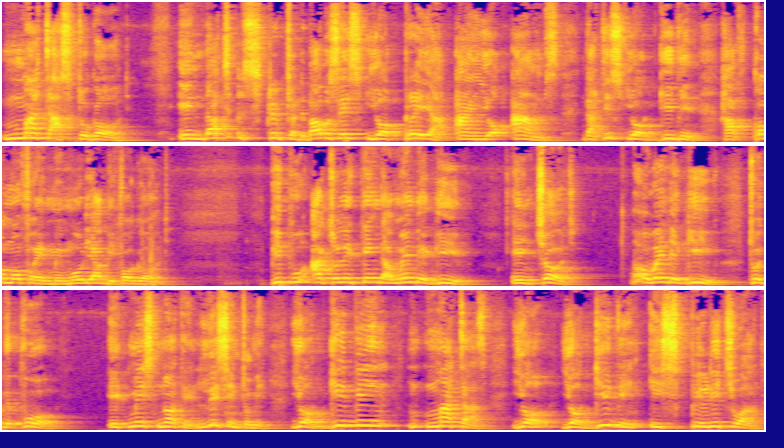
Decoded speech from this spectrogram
matters to God in that scripture, the Bible says, Your prayer and your alms, that is your giving, have come up for a memorial before God. People actually think that when they give in church or when they give to the poor, it means nothing. Listen to me. Your giving matters. Your, your giving is spiritual,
